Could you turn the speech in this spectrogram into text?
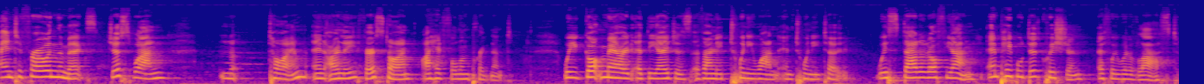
And to throw in the mix, just one time, and only first time, I had fallen pregnant. We got married at the ages of only 21 and 22. We started off young, and people did question if we would have lasted.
